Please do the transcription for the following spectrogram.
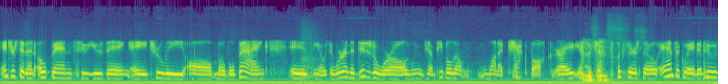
interested and open to using a truly all mobile bank. Is you know, so we're in the digital world. People don't want a checkbook, right? You know, mm-hmm. checkbooks are so antiquated. Who's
